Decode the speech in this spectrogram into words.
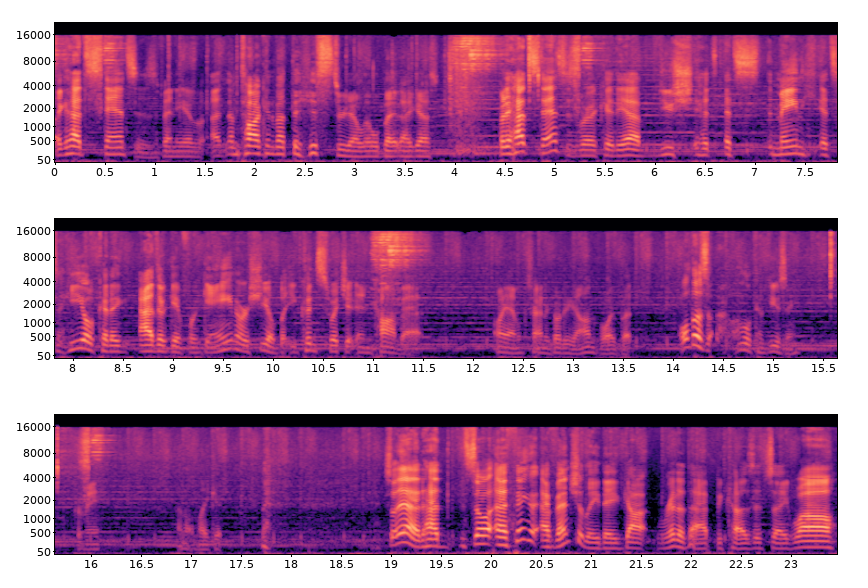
Like it had stances. If any of I'm talking about the history a little bit, I guess. But it had stances where it could, yeah, use its, its main, its heal could either give regain or shield, but you couldn't switch it in combat. Oh yeah, I'm trying to go to the envoy, but all those a little confusing for me. I don't like it. so yeah, it had. So I think eventually they got rid of that because it's like, well,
